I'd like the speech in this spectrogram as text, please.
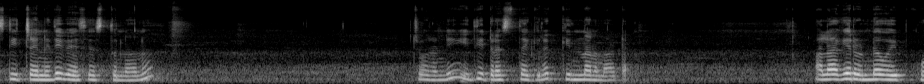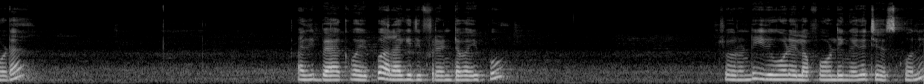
స్టిచ్ అనేది వేసేస్తున్నాను. చూడండి ఇది డ్రెస్ దగ్గర కింద అనమాట అలాగే రెండో వైపు కూడా అది బ్యాక్ వైపు అలాగే ఇది ఫ్రంట్ వైపు. చూడండి ఇది కూడా ఇలా ఫోల్డింగ్ అయితే చేసుకొని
